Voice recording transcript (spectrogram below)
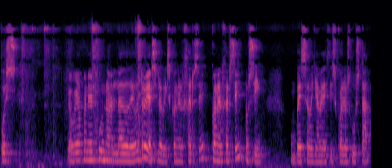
Pues lo voy a poner uno al lado de otro y así lo veis con el jersey, con el jersey o sí. Un beso, ya me decís cuál os gusta.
